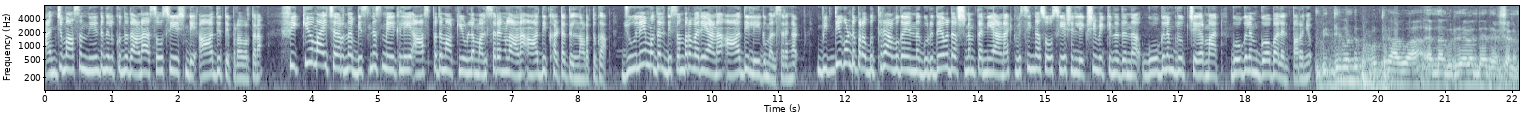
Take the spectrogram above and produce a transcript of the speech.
അഞ്ചു മാസം നീണ്ടു നിൽക്കുന്നതാണ് അസോസിയേഷന്റെ ആദ്യത്തെ പ്രവർത്തനം. ഫിക്യുമായി ചേർന്ന് ബിസിനസ് മേഖലയെ ആസ്പദമാക്കിയുള്ള മത്സരങ്ങളാണ് ആദ്യഘട്ടത്തിൽ നടത്തുക. ജൂലൈ മുതൽ ഡിസംബർ വരെയാണ് ആദ്യ ലീഗ് മത്സരങ്ങൾ. വിദ്യ കൊണ്ട് പ്രബുദ്ധരാവുക എന്ന ഗുരുദേവ ദർശനം തന്നെയാണ് ക്വിസിംഗ് അസോസിയേഷൻ ലക്ഷ്യം വെക്കുന്നതെന്ന് ഗോകുലം ഗ്രൂപ്പ് ചെയർമാൻ ഗോകുലം ഗോപാലൻ പറഞ്ഞു. വിദ്യ കൊണ്ട് പ്രബുദ്ധരാകുക എന്ന ഗുരുദേവന്റെ ദർശനം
